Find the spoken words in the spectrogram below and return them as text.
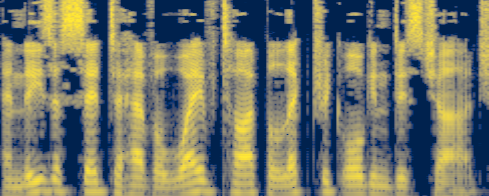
and these are said to have a wave-type electric organ discharge.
